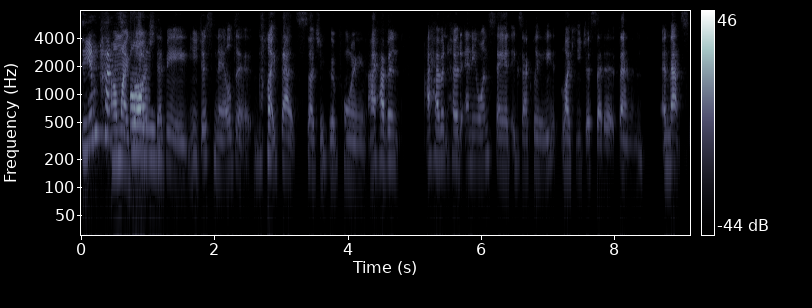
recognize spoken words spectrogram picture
the impact Oh my gosh, on Debbie, you just nailed it. Like that's such a good point. I haven't I haven't heard anyone say it exactly like you just said it then. And that's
